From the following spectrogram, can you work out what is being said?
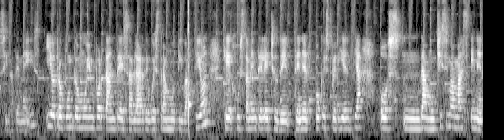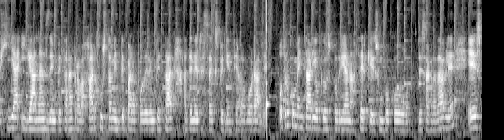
si la tenéis. Y otro punto muy importante es hablar de vuestra motivación, que justamente el hecho de tener poca experiencia os mm, da muchísima más energía y ganas de empezar a trabajar justamente para poder empezar a tener esa experiencia laboral. Otro que os podrían hacer que es un poco desagradable es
